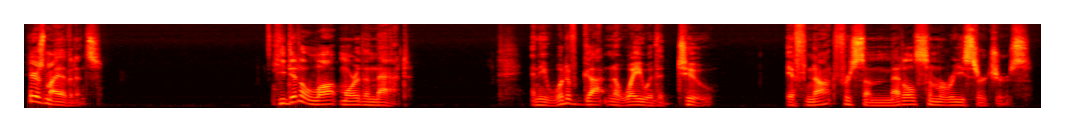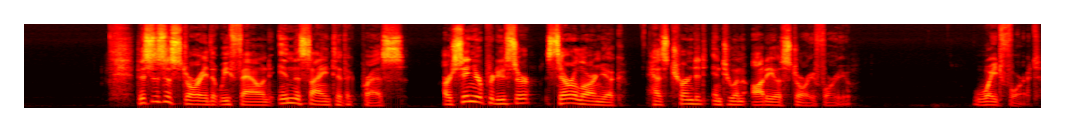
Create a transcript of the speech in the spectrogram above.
here's my evidence. He did a lot more than that. And he would have gotten away with it too, if not for some meddlesome researchers. This is a story that we found in the scientific press. Our senior producer, Sarah Lornyuk, has turned it into an audio story for you. Wait for it.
